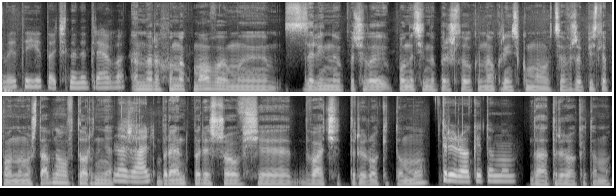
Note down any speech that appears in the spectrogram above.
ділити її точно не треба. А на рахунок мови ми з Аліною почали повноцінно перейшли на українську мову. Це вже після повномасштабного вторгнення. На жаль, Бренд перейшов ще два чи три роки тому. три роки тому. Да, три роки тому.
